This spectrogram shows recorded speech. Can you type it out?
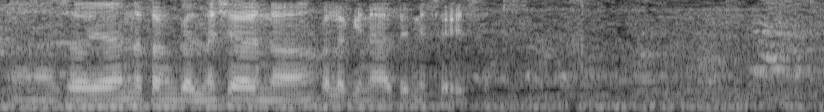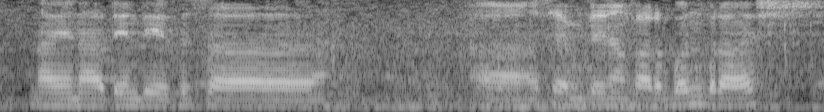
Ah, so yan, natanggal na siya. No? Kalagin natin isa-isa. Nahin natin dito sa ah, assembly ng carbon brush.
